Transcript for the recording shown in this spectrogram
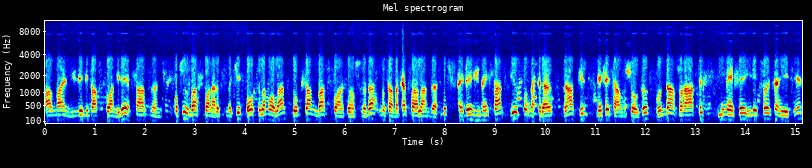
Almanya'nın 150 bas puan ile Fransa'nın 30 bas puan arasındaki ortalama olan 90 bas puan konusunda da mutabakat sağlandı. Bu sayede Yunanistan yıl sonuna kadar rahat bir nefes almış oldu. Bundan sonra artık IMF ile Troika heyetinin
